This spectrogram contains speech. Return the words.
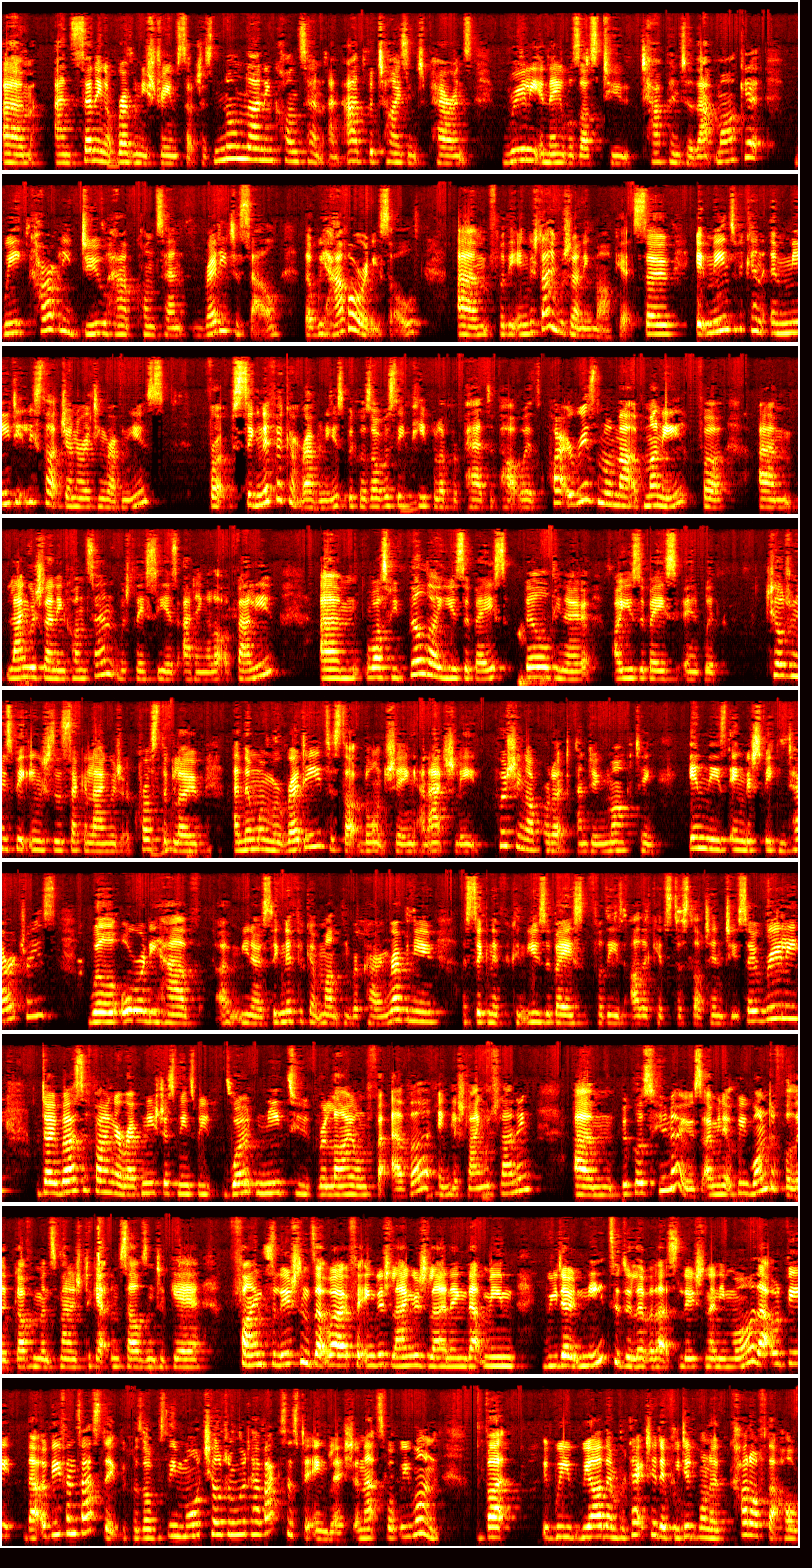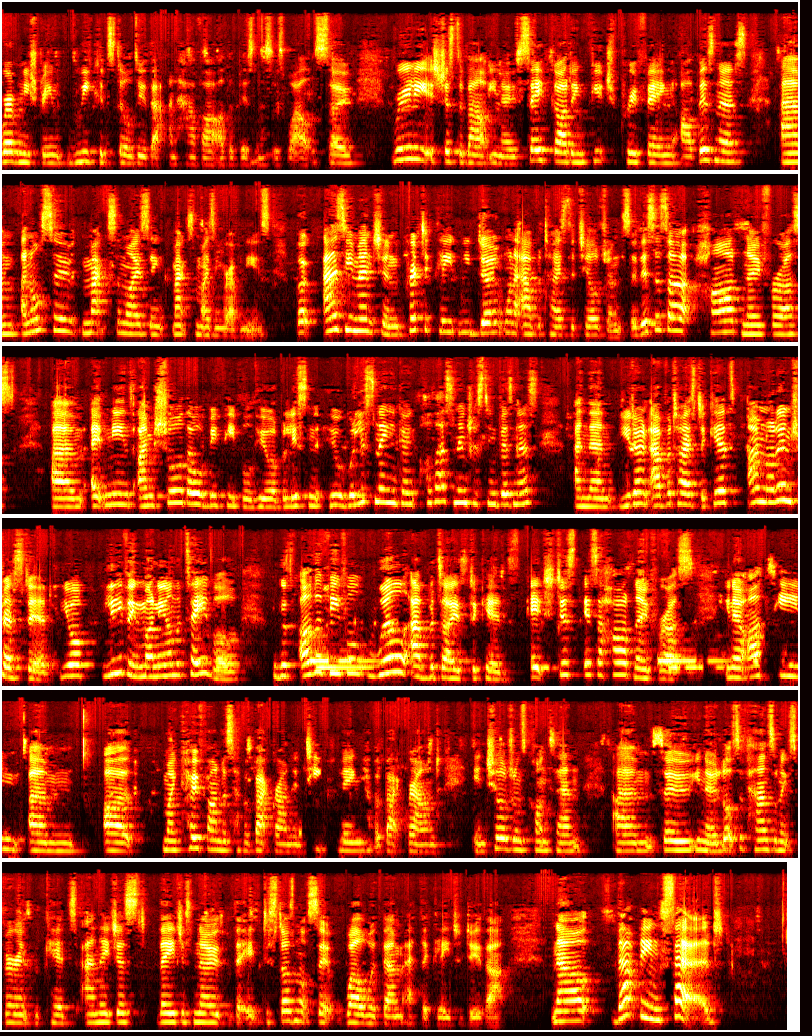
um, and setting up revenue streams such as non-learning content and advertising to parents really enables us to tap into that market. We currently do have content ready to sell that we have already sold, um, for the English language learning market. So it means we can immediately start generating revenues for significant revenues because obviously mm-hmm. people are prepared to part with quite a reasonable amount of money for um, language learning content, which they see as adding a lot of value. Um, whilst we build our user base, build you know our user base in, with children who speak English as a second language across the mm-hmm. globe, and then when we're ready to start launching and actually pushing our product and doing marketing in these English speaking territories, we'll already have um, you know significant monthly recurring revenue, a significant user base for these other kids to slot into. So really, diversifying our revenues just means we won't need to rely on forever English language learning. Um, because who knows? I mean, it would be wonderful if governments managed to get themselves into gear, find solutions that work for English language learning that mean we don't need to deliver that solution anymore. That would be that would be fantastic because obviously more children would have access to English, and that's what we want. But we, we are then protected. If we did want to cut off that whole revenue stream, we could still do that and have our other business as well. So really, it's just about you know safeguarding, future proofing our business, um, and also maximizing maximizing revenues. But as you mentioned, critically, we don't want to advertise to children. So this is a hard no for us. Um, it means I'm sure there will be people who are listening who were listening and going, "Oh, that's an interesting business," and then you don't advertise to kids, I'm not interested. You're leaving money on the table because other people will advertise to kids. It's just, it's a hard no for us. You know, our team, um, our, my co-founders have a background in teaching, have a background in children's content. Um, so, you know, lots of hands-on experience with kids and they just, they just know that it just does not sit well with them ethically to do that. Now, that being said,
